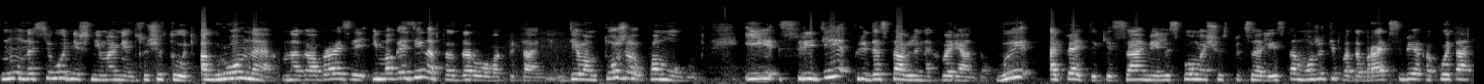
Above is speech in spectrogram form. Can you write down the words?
ну, на сегодняшний момент существует огромное многообразие и магазинов-то здорового питания, где вам тоже помогут. И среди предоставленных вариантов вы опять-таки сами или с помощью специалиста можете подобрать себе какой-то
